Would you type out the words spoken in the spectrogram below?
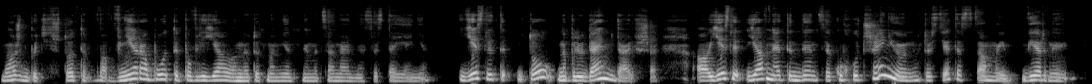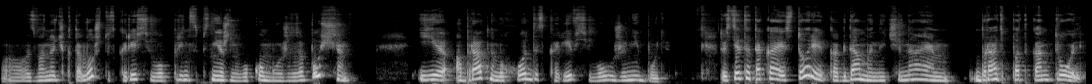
может быть, что-то вне работы повлияло на тот момент на эмоциональное состояние. Если то наблюдаем дальше. А если явная тенденция к ухудшению, ну, то есть это самый верный а, звоночек того, что, скорее всего, принцип снежного кома уже запущен, и обратного хода, скорее всего, уже не будет. То есть это такая история, когда мы начинаем брать под контроль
